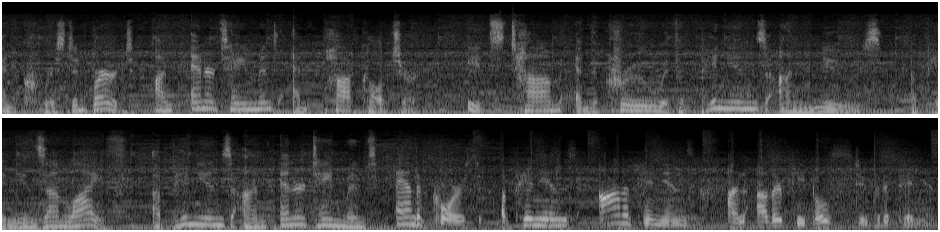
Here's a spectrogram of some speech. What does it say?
and Kristyn Burtt on entertainment and pop culture. It's Tom and the crew with opinions on news, opinions on life, opinions on entertainment, And of course, opinions on opinions on other people's stupid opinions.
